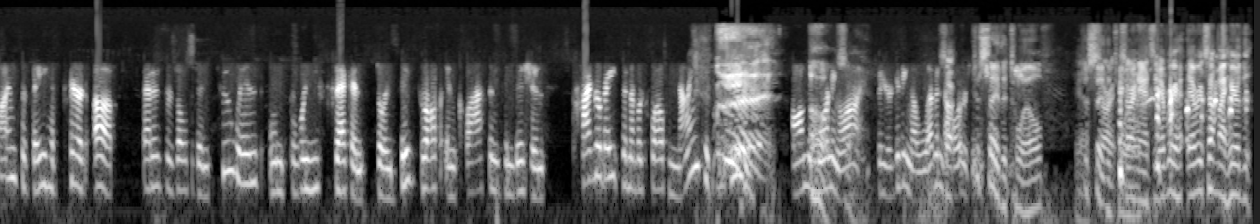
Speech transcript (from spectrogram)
times that they have paired up, that has resulted in two wins in three seconds. So a big drop in class and condition. Tiger Bait, the number 12, 9 to 2 on the Oh, morning sorry. line. So you're getting $11. in Just say the 12. Yeah, Just say sorry, the 12. sorry, Nancy. Every every time I hear that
